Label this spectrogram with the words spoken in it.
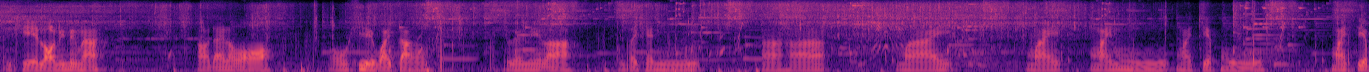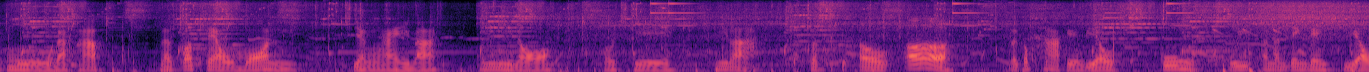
โอเค รอนิดนึงนะ เอาได้แล้วเหรอ โอเค ไวจังเลยนี่ล่ะมันใส่แค่นี้ อ่าฮะ ไม้ ไม้ ไม้หมู ไม้เจียบหมู ไม้เสียบหมูนะครับ แล้วก็แซลมอน ยังไงล่ะ นี่เนาะ โอเค นี่ล่ะก็เอาเออ แล้วก็ผักอย่างเดียว กุ้ง อุ้ยอันนั้นแดงแดงเขียว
